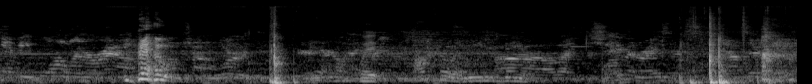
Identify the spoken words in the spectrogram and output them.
can't be waddling around. I'm trying to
